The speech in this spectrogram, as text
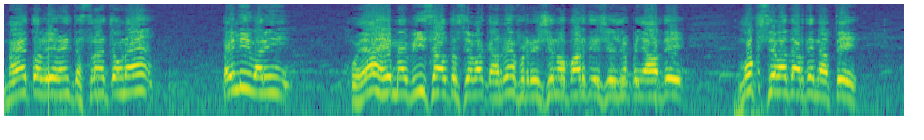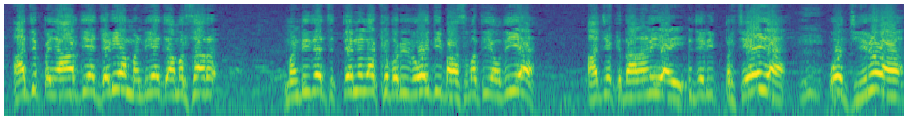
ਮੈਂ ਤੁਹਾਨੂੰ ਇਹ ਦੱਸਣਾ ਚਾਹੁੰਦਾ ਪਹਿਲੀ ਵਾਰੀ ਹੋਇਆ ਇਹ। ਮੈਂ 20 ਸਾਲ ਤੋਂ ਸੇਵਾ ਕਰ ਰਿਹਾ federation of Bharti association Punjab ਦੇ ਮੁੱਖ ਸੇਵਾਦਾਰ ਦੇ ਨਾਤੇ ਅੱਜ ਪੰਜਾਬ ਦੀਆਂ ਜਿਹੜੀਆਂ ਮੰਡੀਆਂ 'ਚ ਅੰਮ੍ਰਿਤਸਰ ਮੰਡੀ ਦੇ ਵਿੱਚ 3 ਲੱਖ ਬੋਰੀ ਰੋਜ਼ ਦੀ ਬਾਸਮਤੀ ਆਉਂਦੀ ਹੈ। ਅੱਜ ਇੱਕ ਦਾਣਾ ਨਹੀਂ ਆਈ। ਜਿਹੜੀ ਪਰਚੇਜ ਹੈ ਉਹ ਜ਼ੀਰੋ ਹੈ।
